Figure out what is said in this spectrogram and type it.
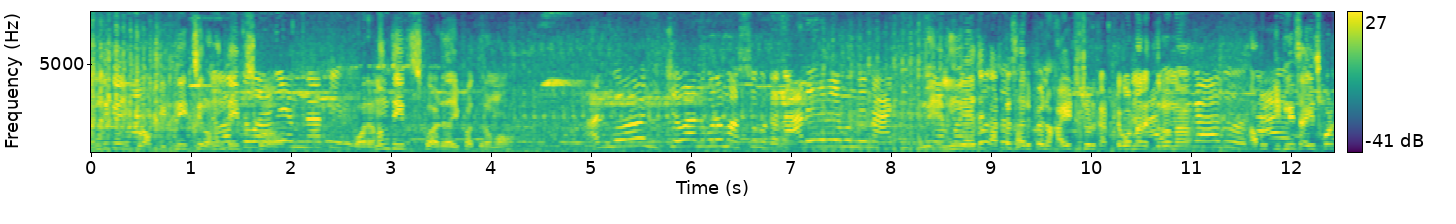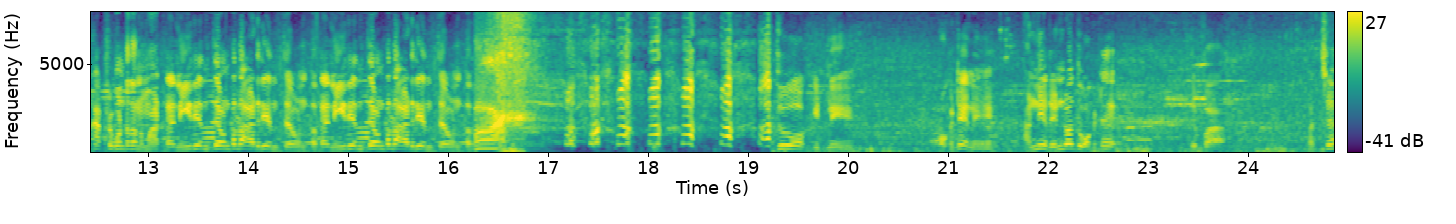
అందుకే ఇప్పుడు ఒక కిడ్నీ ఇచ్చి రుణం తీర్చుకో. ఓ రుణం తీర్చుకో అది అయిపోద్ది రుణం. అందులో ఇచ్చేవాళ్ళు కూడా మస్తు ఉంటారు. నా దగ్గర ఏముంది? నాకు నీ- నీ అయితే కట్ట సరిపోయిన హైట్ చూడు కట్టుకున్నారు ఇద్దరున్నా అప్పుడు కిడ్నీ సైజ్ కూడా కట్టుకుంటది అనమాట నీది ఎంతే ఉంటుంది ఆడిది ఎంతే ఉంటుంది. నీది ఎంతే ఉంటుంది ఆడిది ఎంతే ఉంటుంది. వద్దు ఒక కిడ్నీ. ఒకటేని. అన్నీ రెండోది ఒకటే. ఇబ్బా వచ్చే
